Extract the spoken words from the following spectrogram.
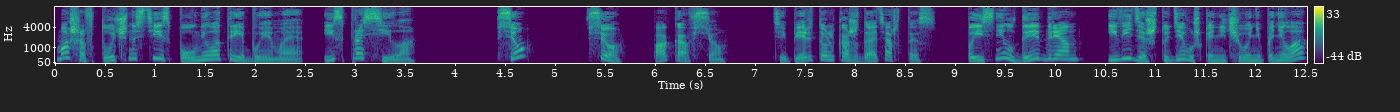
Маша в точности исполнила требуемое и спросила. «Все?» «Все, пока все. Теперь только ждать Артес», — пояснил Дейдриан и, видя, что девушка ничего не поняла,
